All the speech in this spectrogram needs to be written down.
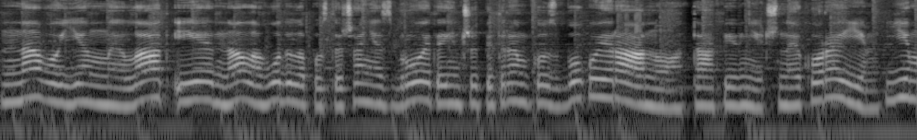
на воєнний лад і налагодила постачання зброї та іншу підтримку з боку Ірану та Північної Кореї. Їм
